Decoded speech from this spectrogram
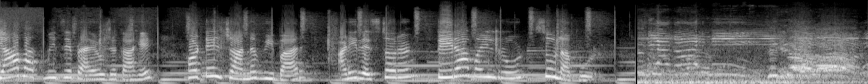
या बातमीचे प्रायोजक आहेत हॉटेल जानवी बार आणि रेस्टॉरंट तेरा मैल रोड सोलापूर. जिंदाबाद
